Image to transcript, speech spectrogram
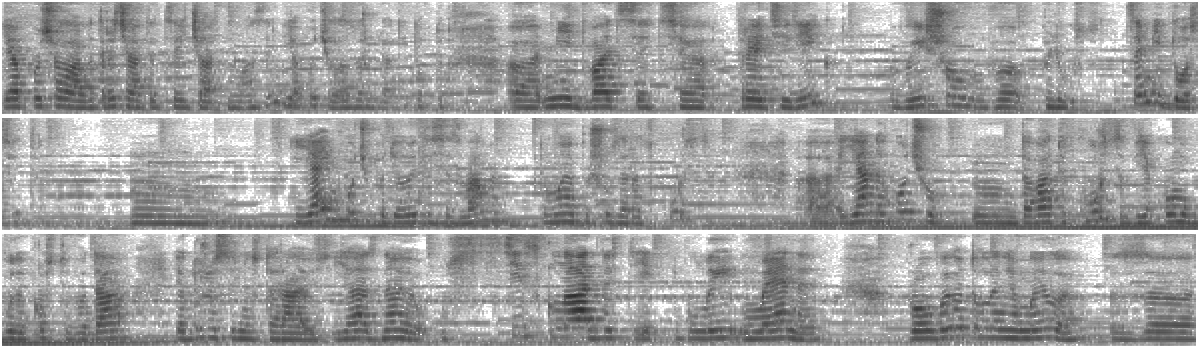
я почала витрачати цей час на магазин, я почала заробляти. Тобто мій 23 рік вийшов в плюс. Це мій досвід. І я їм хочу поділитися з вами, тому я пишу зараз курс. Е, Я не хочу давати курс, в якому буде просто вода. Я дуже сильно стараюсь. Я знаю усі складності, які були у мене про виготовлення мила з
